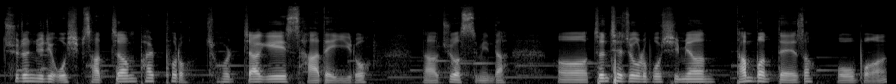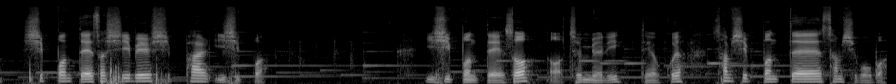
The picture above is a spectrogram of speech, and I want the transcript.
출연율이 54.8%, 홀짝이 4대 2로 나와 주었습니다. 어, 전체적으로 보시면 단번대에서 5번, 10번대에서 11, 18, 20번, 20번대에서 어, 전멸이 되었고요. 30번대 35번,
